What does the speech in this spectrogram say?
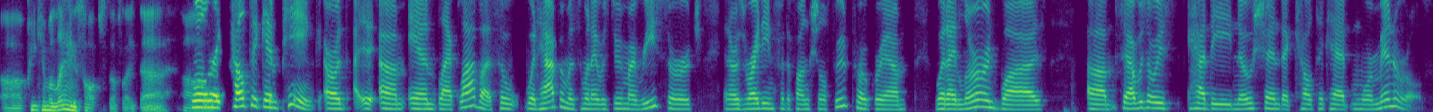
uh, pink Himalayan salt, stuff like that. Um, Well, like Celtic and pink are uh, um, and black lava. So what happened was when I was doing my research and I was writing for the functional food program, what I learned was um, so I was always had the notion that Celtic had more minerals,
